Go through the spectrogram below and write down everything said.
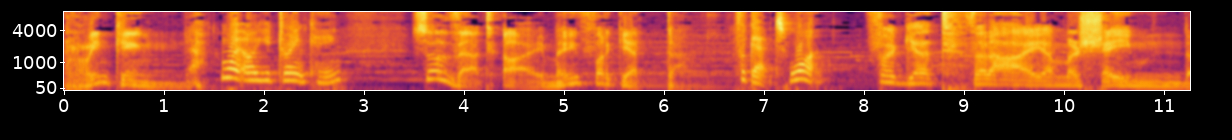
drinking Why are you drinking? so that I may forget. Forget what? Forget that I am ashamed.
